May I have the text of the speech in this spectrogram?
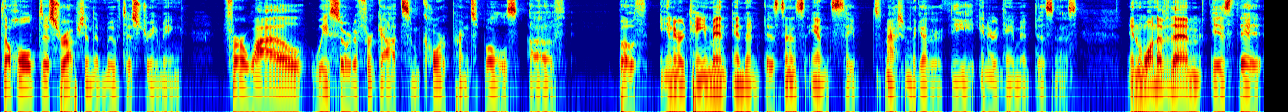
the whole disruption that moved to streaming, for a while we sort of forgot some core principles of both entertainment and then business and say smash them together, the entertainment business. And one of them is that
